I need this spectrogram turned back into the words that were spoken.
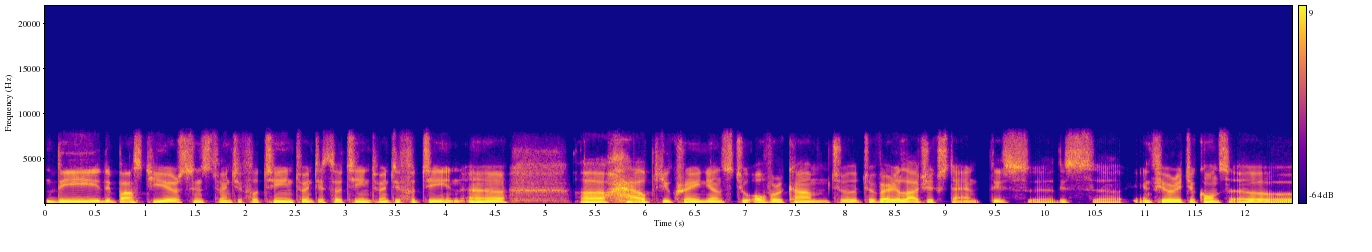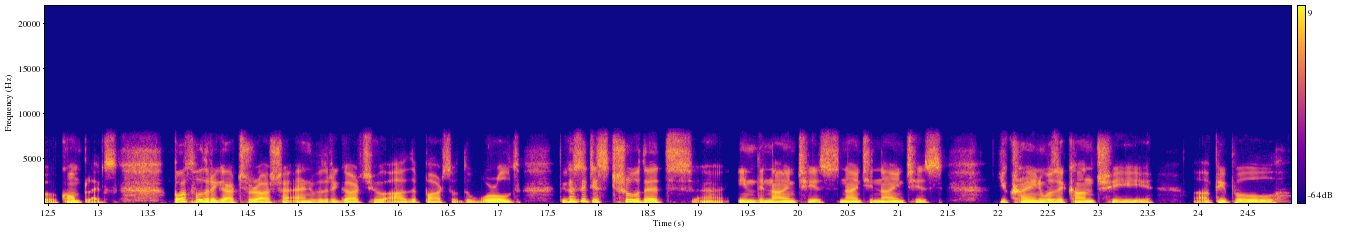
the the past years since 2014, 2013, 2014 uh, uh, helped Ukrainians to overcome, to, to a very large extent, this uh, this uh, inferiority uh, complex, both with regard to Russia and with regard to other parts of the world, because it is true that uh, in the 90s, 1990s, Ukraine was a country uh, people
